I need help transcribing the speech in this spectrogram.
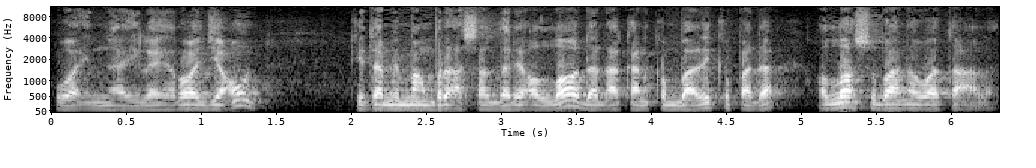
wa inna ilaihi raji'un. Kita memang berasal dari Allah dan akan kembali kepada Allah Subhanahu wa taala.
